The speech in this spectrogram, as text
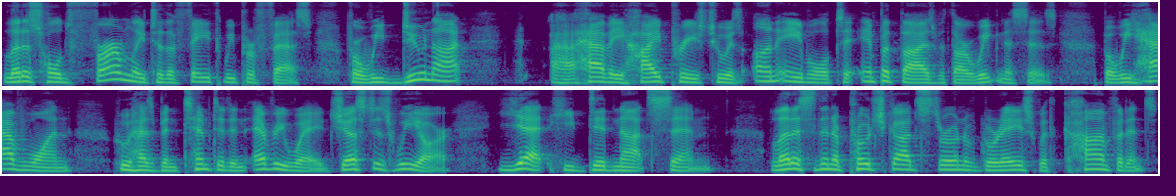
let us hold firmly to the faith we profess. For we do not uh, have a high priest who is unable to empathize with our weaknesses, but we have one who has been tempted in every way, just as we are, yet he did not sin. Let us then approach God's throne of grace with confidence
